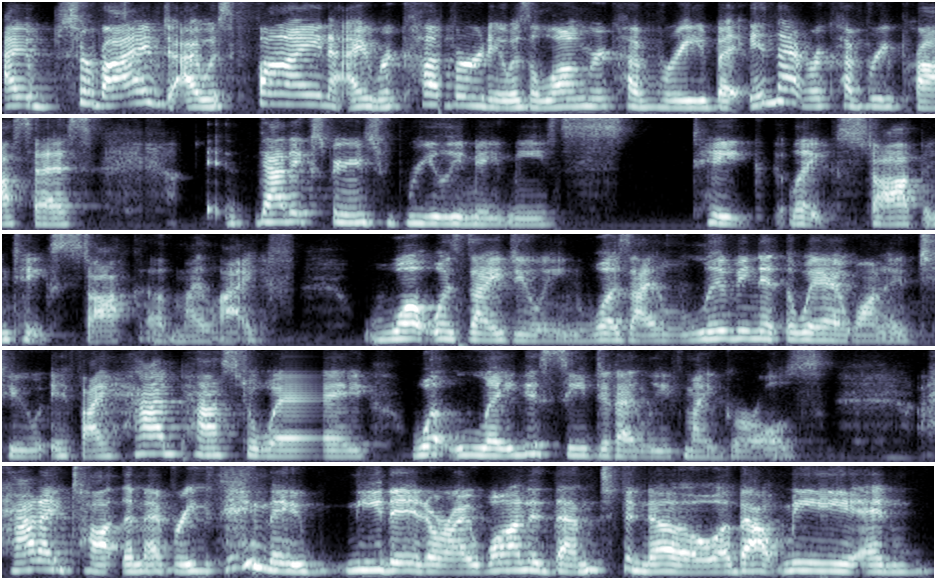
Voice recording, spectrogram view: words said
I survived. I was fine. I recovered. It was a long recovery, but in that recovery process, that experience really made me take like stop and take stock of my life. What was I doing? Was I living it the way I wanted to? If I had passed away, what legacy did I leave my girls? Had I taught them everything they needed or I wanted them to know about me and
